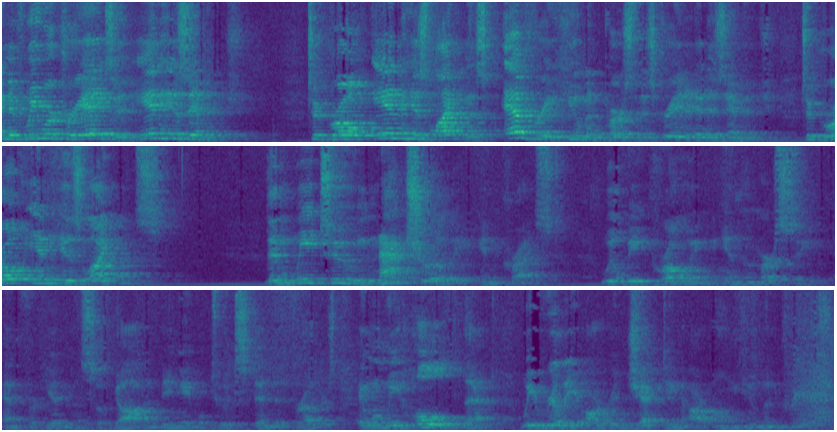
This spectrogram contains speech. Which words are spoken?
And if we were created in his image, to grow in his likeness, every human person is created in his image, to grow in his likeness, then we too naturally in Christ will be growing in the mercy and forgiveness of God and being able to extend it for others. And when we hold that, we really are rejecting our own human creation.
